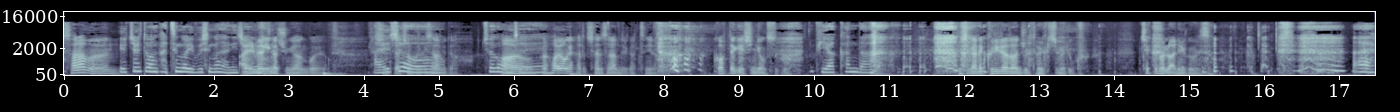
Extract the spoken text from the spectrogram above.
사람은 일주일 동안 같은 걸 입으신 건 아니죠. 알맹이가 중요한 거예요. 진짜 알죠. 저 그렇게 생각합니다. 제가 아유, 언제 그 허영에 가득 찬 사람들 같으니라. 껍데기에 신경 쓰고. 비약한다. 그 시간에 글이라도 한 줄 더 읽지 말고. 책도 별로 안 읽으면서. 아휴,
